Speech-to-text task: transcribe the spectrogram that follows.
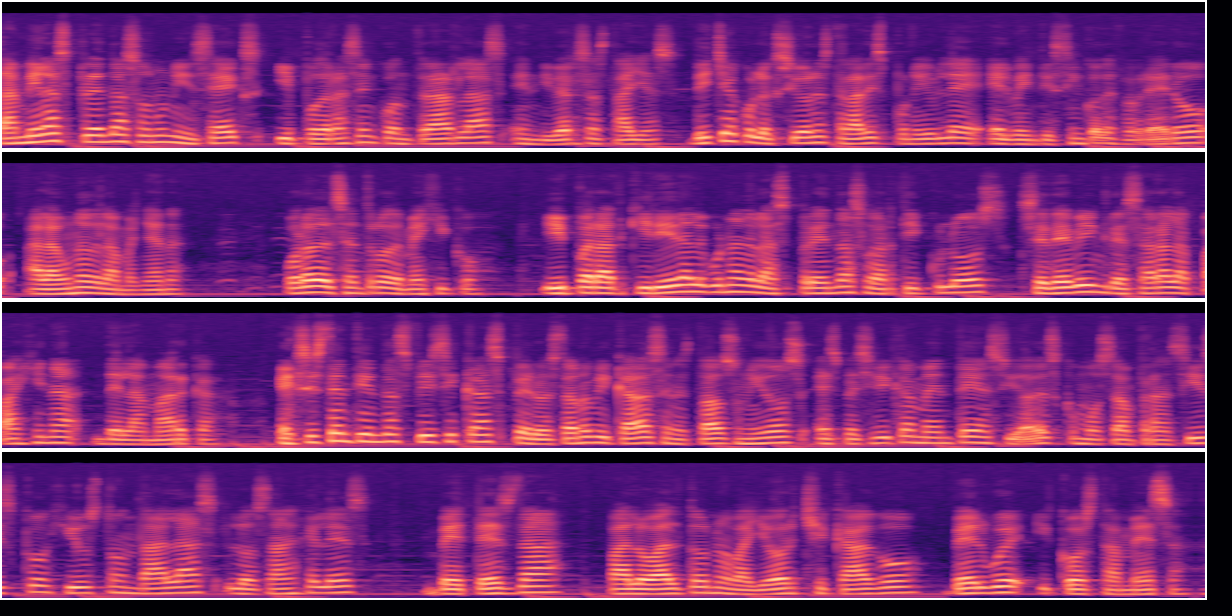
También las prendas son unisex y podrás encontrarlas en diversas tallas. Dicha colección estará disponible el 25 de febrero a la 1 de la mañana, hora del centro de México. Y para adquirir alguna de las prendas o artículos se debe ingresar a la página de la marca. Existen tiendas físicas pero están ubicadas en Estados Unidos, específicamente en ciudades como San Francisco, Houston, Dallas, Los Ángeles, Bethesda, Palo Alto, Nueva York, Chicago, Belway y Costa Mesa.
